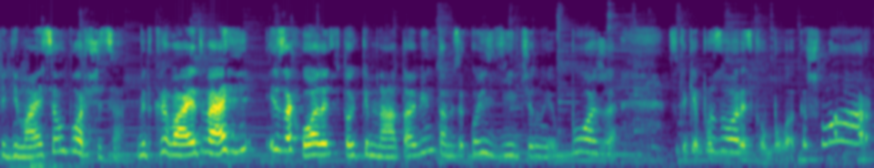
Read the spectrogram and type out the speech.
Піднімається уборщиця, відкриває двері і заходить в ту кімнату. А він там з якоюсь дівчиною. Боже, це таке позорисько було, кошмар.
